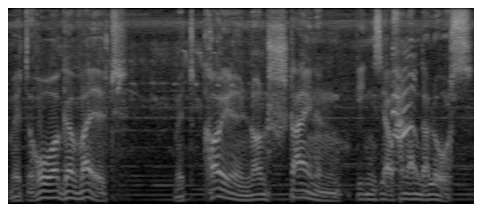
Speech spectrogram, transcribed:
Mit roher Gewalt, mit Keulen und Steinen gingen sie aufeinander los.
